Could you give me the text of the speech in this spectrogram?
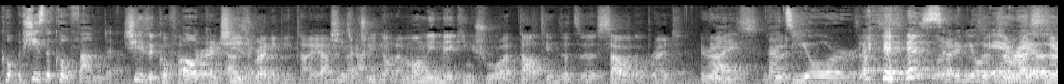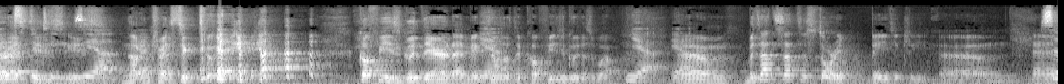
co- she's the co-founder. She's the co-founder Okay, and she's okay. running it. I am She's actually not. it. I'm only making sure at Tartine that the sourdough bread Right. is That's good. your That's- that's sort of your the, area the rest, of the rest is, expertise. is yeah. not yeah. interesting to me. Coffee is good there, and I make sure that the coffee is good as well. Yeah. Yeah. Um, but that's that's the story basically. Um, So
